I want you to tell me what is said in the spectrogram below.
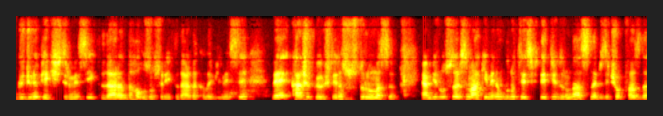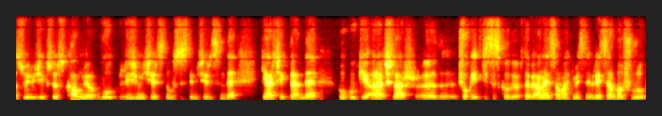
gücünü pekiştirmesi, iktidarın daha uzun süre iktidarda kalabilmesi ve karşıt görüşlerin susturulması. Yani bir uluslararası mahkemenin bunu tespit ettiği durumda aslında bize çok fazla söyleyecek söz kalmıyor. Bu rejim içerisinde, bu sistem içerisinde gerçekten de hukuki araçlar e, çok etkisiz kalıyor. Tabii Anayasa Mahkemesi'ne bireysel başvuru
